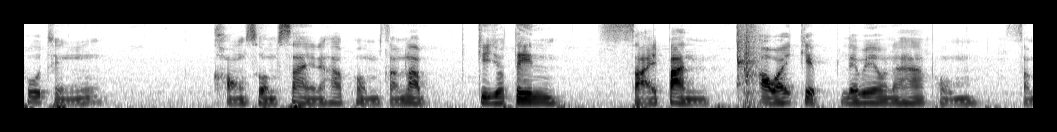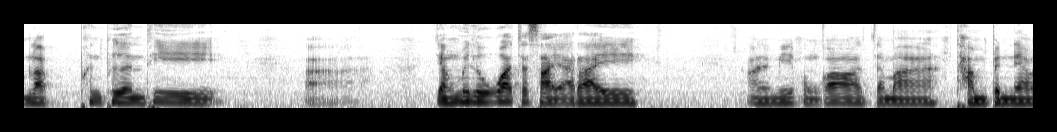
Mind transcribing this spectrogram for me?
พูดถึงของสวมใส่นะครับ ผมสำหรับกิโยตินสายปั่นเอาไว้เก็บเลเวลนะฮะผมสำหรับเพื่อนๆที่อ่ยังไม่รู้ว่าจะใส่อะไรอันนี้ผมก็จะมาทำเป็นแนว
